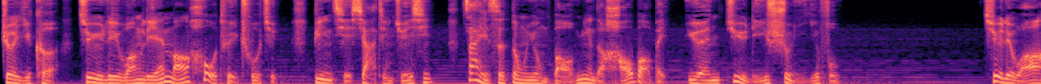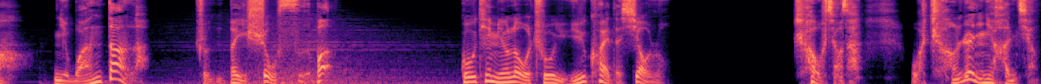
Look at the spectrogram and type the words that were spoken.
这一刻，巨力王连忙后退出去，并且下定决心，再次动用保命的好宝贝——远距离瞬移符。巨力王，你完蛋了，准备受死吧！古天明露出愉快的笑容。臭小子，我承认你很强。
